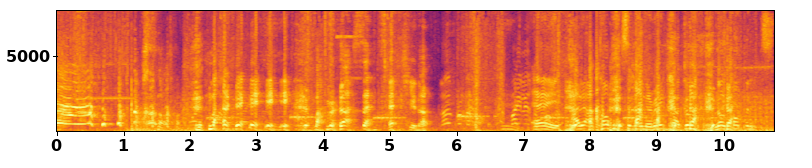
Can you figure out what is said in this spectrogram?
my brother sent text, Hey, I have confidence in the in the range. I got no confidence.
